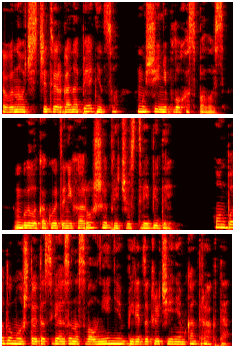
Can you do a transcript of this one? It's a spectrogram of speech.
В ночь с четверга на пятницу мужчине плохо спалось. Было какое-то нехорошее предчувствие беды. Он подумал, что это связано с волнением перед заключением контракта.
